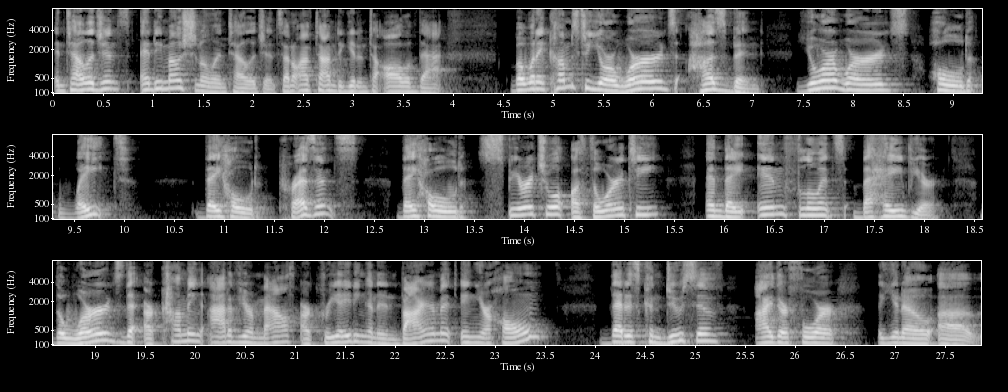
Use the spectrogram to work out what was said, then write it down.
intelligence and emotional intelligence. I don't have time to get into all of that. But when it comes to your words, husband, your words hold weight, they hold presence, they hold spiritual authority and they influence behavior. The words that are coming out of your mouth are creating an environment in your home that is conducive either for, you know, uh,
